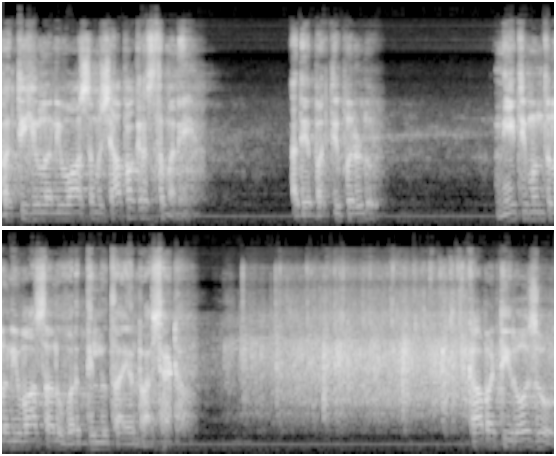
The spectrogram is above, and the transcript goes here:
భక్తిహీనుల నివాసము శాపగ్రస్తమని అదే భక్తిపరుడు నీతిమంతుల నివాసాలు వర్ధిల్లుతాయని రాశాడు. కాబట్టి ఈరోజు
